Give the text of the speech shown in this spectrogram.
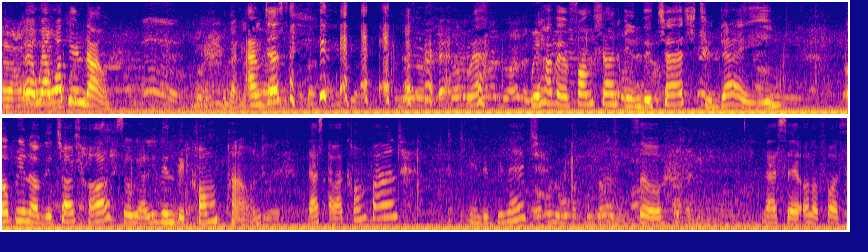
We are walking down. I'm just. we have a function in the church today. Opening of the church hall. So we are leaving the compound. That's our compound in the village. So that's uh, all of us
